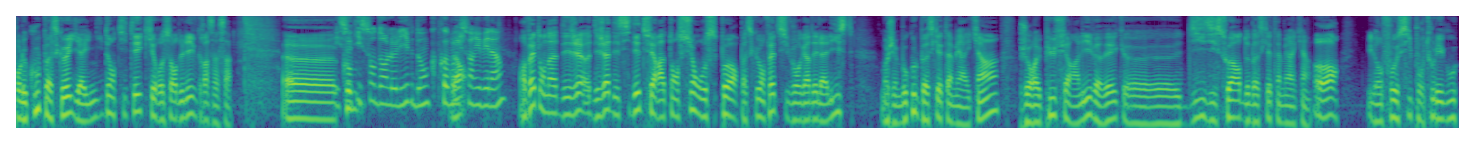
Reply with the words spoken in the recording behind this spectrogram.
Pour le coup, parce qu'il y a une identité qui ressort du livre grâce à ça. Euh, et ceux qui sont dans le livre, donc, comment ils sont arrivés là? En fait, on a déjà déjà décidé de faire attention au sport, parce qu'en fait, si vous regardez la liste, moi, j'aime beaucoup le basket américain. J'aurais pu faire un livre avec euh, 10 histoires de basket américain. Or, il en faut aussi pour tous les goûts.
